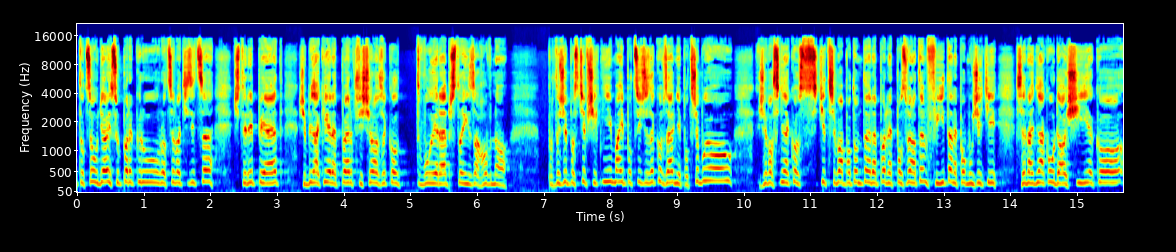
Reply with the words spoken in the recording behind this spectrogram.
to, co udělali Supercrew v roce 2004-2005, že by nějaký reper přišel a řekl, tvůj rap stojí za hovno protože prostě všichni mají pocit, že se jako vzájemně potřebujou, že vlastně jako ti třeba potom ten rapper nepozve na ten feed a nepomůže ti se na nějakou další jako,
